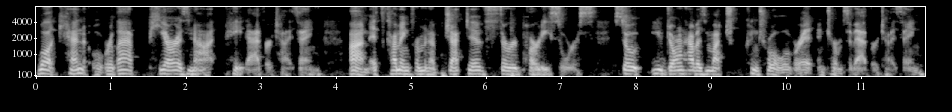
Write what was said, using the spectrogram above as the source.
while it can overlap, PR is not paid advertising. Um, it's coming from an objective third party source. So you don't have as much control over it in terms of advertising.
